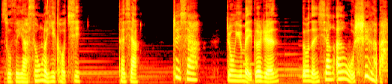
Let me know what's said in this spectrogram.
苏菲亚松了一口气。她想，这下终于每个人都能相安无事了吧？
